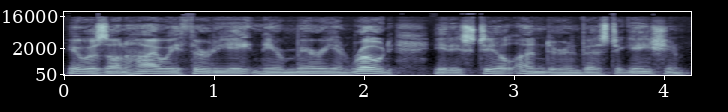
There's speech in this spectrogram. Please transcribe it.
It was on Highway 38 near Marion Road. It is still under investigation.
